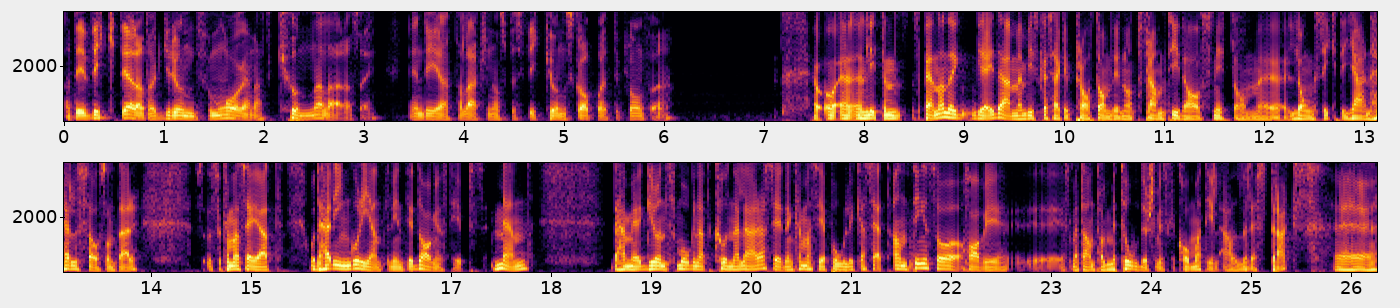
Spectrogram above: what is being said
Att det är viktigare att ha grundförmågan att kunna lära sig än det att ha lärt sig någon specifik kunskap och ett diplom för det. Och en, en liten spännande grej där, men vi ska säkert prata om det i något framtida avsnitt om eh, långsiktig hjärnhälsa och sånt där. Så, så, kan man säga att, och det här ingår egentligen inte i dagens tips, men det här med grundförmågan att kunna lära sig, den kan man se på olika sätt. Antingen så har vi eh, som ett antal metoder som vi ska komma till alldeles strax. Eh,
